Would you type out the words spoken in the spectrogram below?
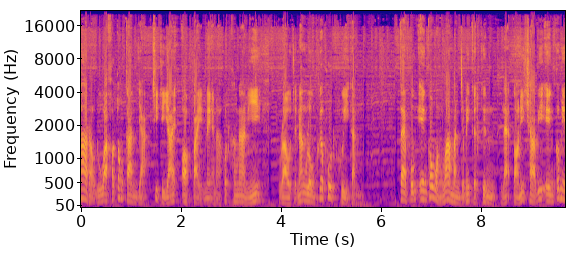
ถ้าเรารู้ว่าเขาต้องการอยากที่จะย้ายออกไปในอนาคตข้างหน้านี้ เราจะนั่งลงเพื่อพูดคุยกัน แต่ผมเองก็หวังว่ามันจะไม่เกิดขึ้น และตอนนี้ชาบี้เองก็มี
